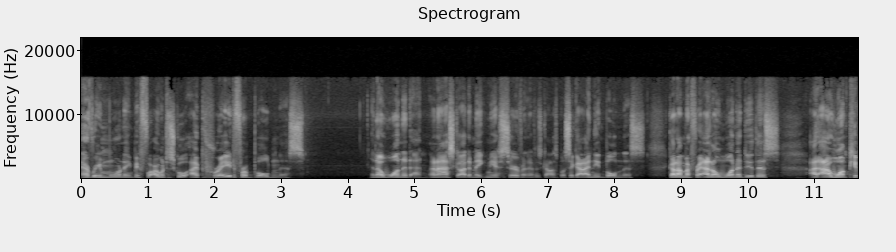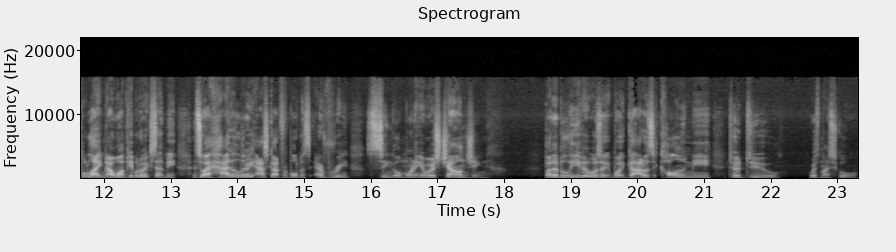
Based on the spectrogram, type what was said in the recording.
Every morning before I went to school, I prayed for boldness. And I wanted and I asked God to make me a servant of his gospel. I said, God, I need boldness. God, I'm afraid. I don't want to do this. I, I want people to like me. I want people to accept me. And so I had to literally ask God for boldness every single morning. And it was challenging, but I believe it was what God was calling me to do with my school.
